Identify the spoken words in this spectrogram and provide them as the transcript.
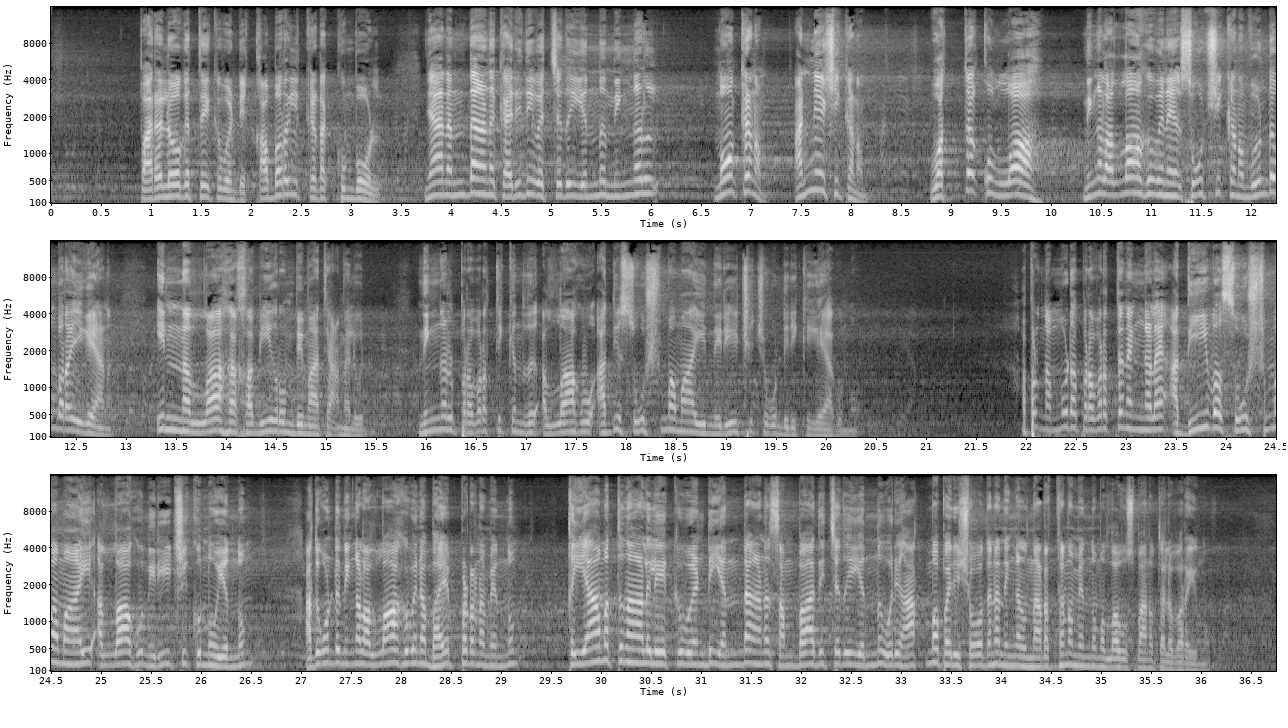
പരലോകത്തേക്ക് വേണ്ടി ഖബറിൽ കിടക്കുമ്പോൾ ഞാൻ എന്താണ് കരുതി വെച്ചത് എന്ന് നിങ്ങൾ നോക്കണം അന്വേഷിക്കണം. വത്തഖുല്ലാഹ് നിങ്ങൾ അള്ളാഹുവിനെ സൂക്ഷിക്കണം വീണ്ടും പറയുകയാണ് ഇന്നല്ലാഹ ഹബീറും ബിമാ തഅമലൂൻ. നിങ്ങൾ പ്രവർത്തിക്കുന്നത് അള്ളാഹു അതിസൂക്ഷ്മമായി നിരീക്ഷിച്ചു കൊണ്ടിരിക്കുകയാകുന്നു. അപ്പോൾ നമ്മുടെ പ്രവർത്തനങ്ങളെ അതീവ സൂക്ഷ്മമായി അള്ളാഹു നിരീക്ഷിക്കുന്നു എന്നും അതുകൊണ്ട് നിങ്ങൾ അള്ളാഹുവിനെ ഭയപ്പെടണമെന്നും ഖിയാമത്ത് നാളിലേക്ക് വേണ്ടി എന്താണ് സമ്പാദിച്ചത് എന്ന് ഒരു ആത്മപരിശോധന നിങ്ങൾ നടത്തണമെന്നും അള്ളാഹു ഉസ്മാനു തല പറയുന്നു.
